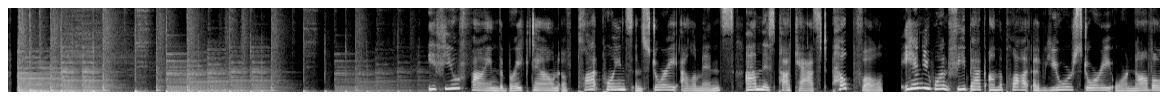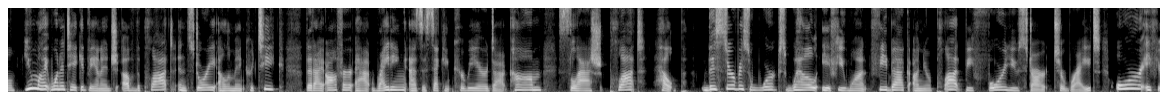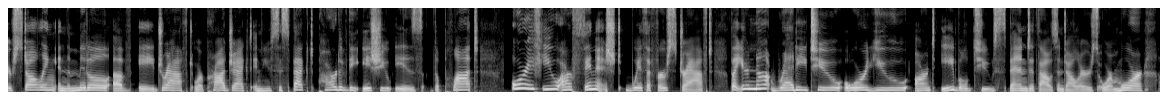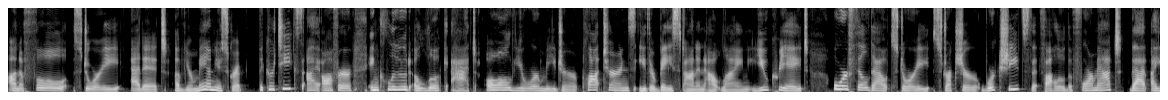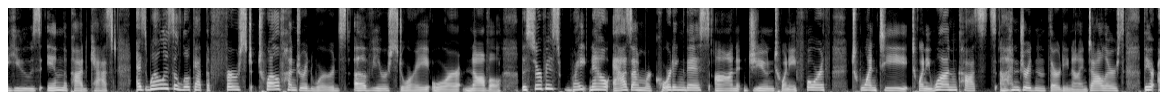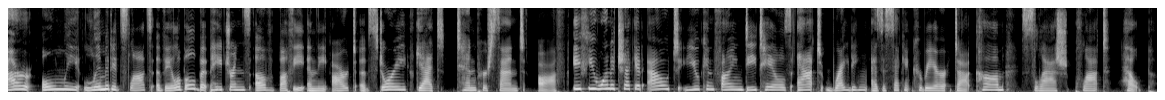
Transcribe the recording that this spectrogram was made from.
If you find the breakdown of plot points and story elements on this podcast helpful, and you want feedback on the plot of your story or novel, you might want to take advantage of the plot and story element critique that I offer at writingasasecondcareer.com slash plot help. This service works well if you want feedback on your plot before you start to write, or if you're stalling in the middle of a draft or project and you suspect part of the issue is the plot, or if you are finished with a first draft, but you're not ready to, or you aren't able to spend $1,000 or more on a full story edit of your manuscript, the critiques I offer include a look at all your major plot turns, either based on an outline you create or filled out story structure worksheets that follow the format that I use in the podcast, as well as a look at the first 1,200 words of your story or novel. The service right now, as I'm recording this on June 24th, 2021, costs $139. There are only limited slots available, but patrons of Buffy and the Art of Story get 10% off. If you want to check it out, you can find details at writingasasecondcareer.com slash plot help.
